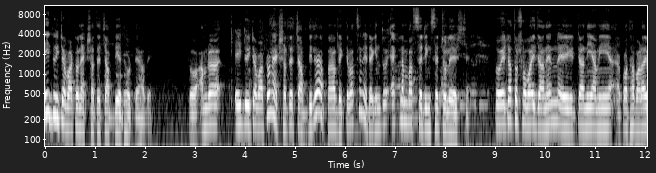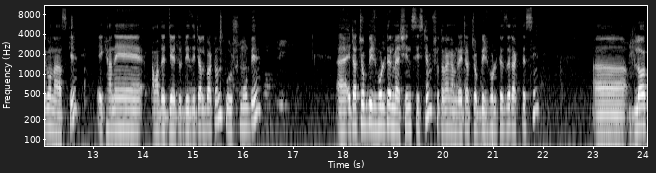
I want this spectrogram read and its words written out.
এই দুইটা বাটন একসাথে চাপ দিয়ে ধরতে হবে। তো আমরা এই দুইটা বাটন একসাথে চাপ দিলে আপনারা দেখতে পাচ্ছেন এটা কিন্তু এক নাম্বার সেটিংসে চলে এসছে। তো এটা তো সবাই জানেন এটা নিয়ে আমি কথা বাড়াইবো না আজকে। এখানে আমাদের যেহেতু ডিজিটাল বাটন পুশ মোডে এটা চব্বিশ ভোল্টের মেশিন সিস্টেম সুতরাং আমরা এটা চব্বিশ ভোল্টেজে রাখতেছি। ব্লক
